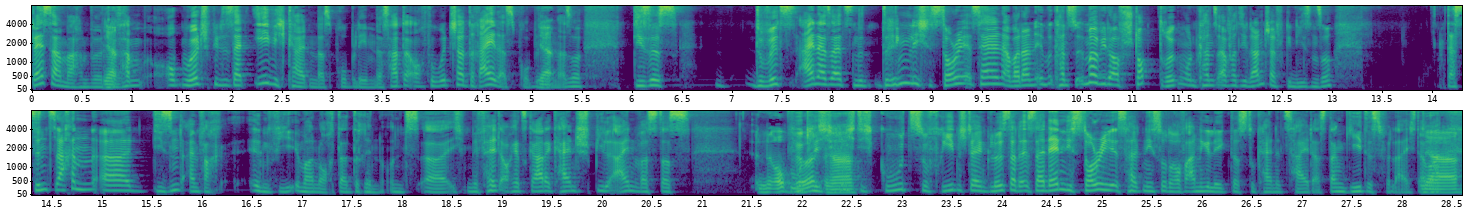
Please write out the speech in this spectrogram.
besser machen würden. Ja. Das haben Open-World-Spiele seit Ewigkeiten das Problem. Das hatte auch The Witcher 3 das Problem. Ja. Also dieses du willst einerseits eine dringliche Story erzählen, aber dann kannst du immer wieder auf Stopp drücken und kannst einfach die Landschaft genießen. So das sind Sachen, äh, die sind einfach irgendwie immer noch da drin. Und äh, ich, mir fällt auch jetzt gerade kein Spiel ein, was das wirklich ja. richtig gut zufriedenstellend gelöst hat. Es sei denn, die Story ist halt nicht so darauf angelegt, dass du keine Zeit hast. Dann geht es vielleicht. Aber ja.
